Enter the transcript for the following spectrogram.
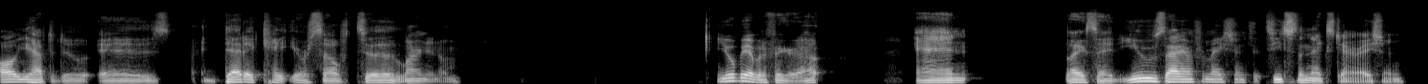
all you have to do is dedicate yourself to learning them you'll be able to figure it out. And like i said use that information to teach the next generation.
